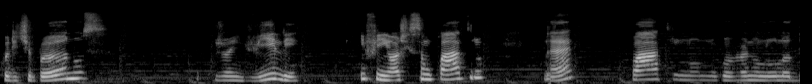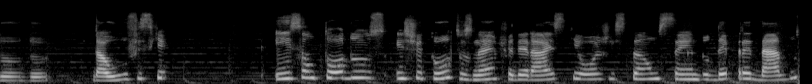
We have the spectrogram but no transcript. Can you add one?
Curitibanos, Joinville, enfim, eu acho que são quatro, né? Quatro no, no governo Lula do, do, da UFSC, e são todos institutos né, federais que hoje estão sendo depredados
